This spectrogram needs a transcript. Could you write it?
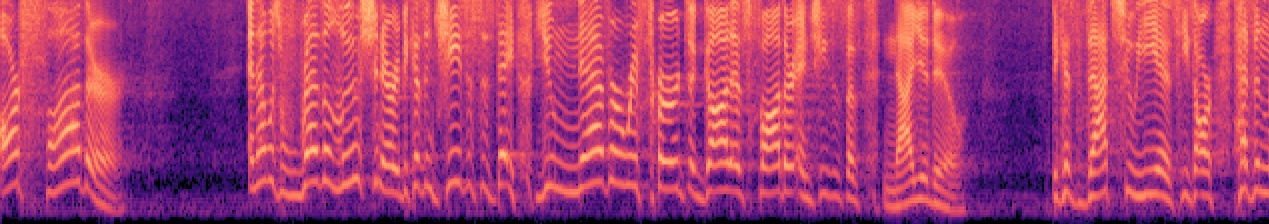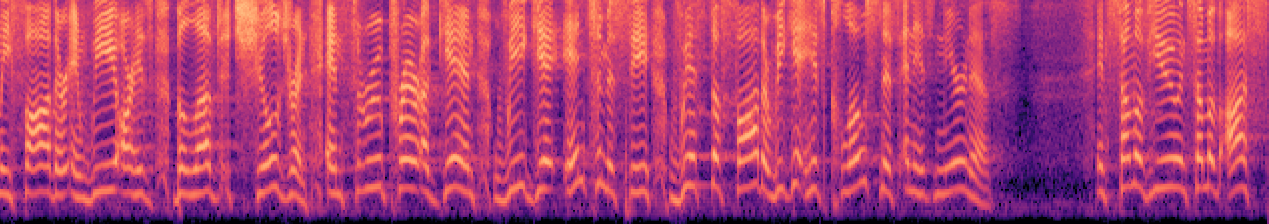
Our Father. And that was revolutionary because in Jesus' day, you never referred to God as Father, and Jesus says, Now you do. Because that's who He is. He's our Heavenly Father, and we are His beloved children. And through prayer, again, we get intimacy with the Father. We get His closeness and His nearness. And some of you and some of us,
